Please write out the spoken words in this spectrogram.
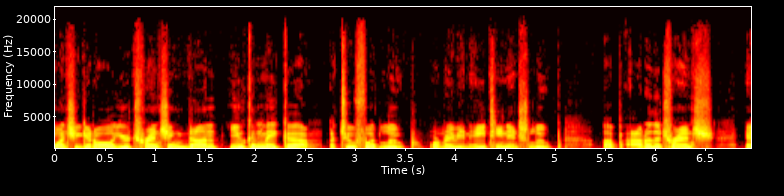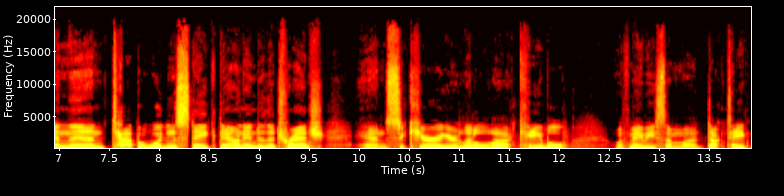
once you get all your trenching done, you can make a, a two foot loop or maybe an 18 inch loop up out of the trench and then tap a wooden stake down into the trench and secure your little uh, cable with maybe some uh, duct tape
